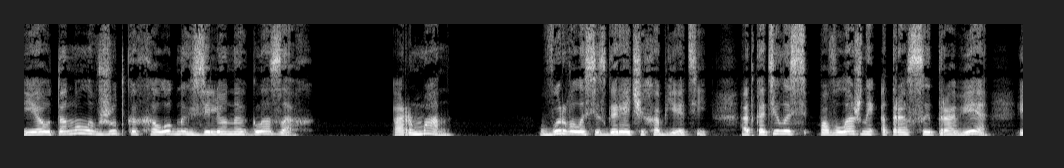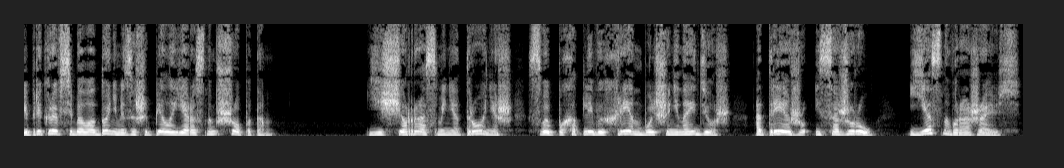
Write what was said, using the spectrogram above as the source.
я утонула в жутко холодных зеленых глазах. Арман вырвалась из горячих объятий, откатилась по влажной от росы траве и, прикрыв себя ладонями, зашипела яростным шепотом. «Еще раз меня тронешь, свой похотливый хрен больше не найдешь. Отрежу и сожру. Ясно выражаюсь?»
